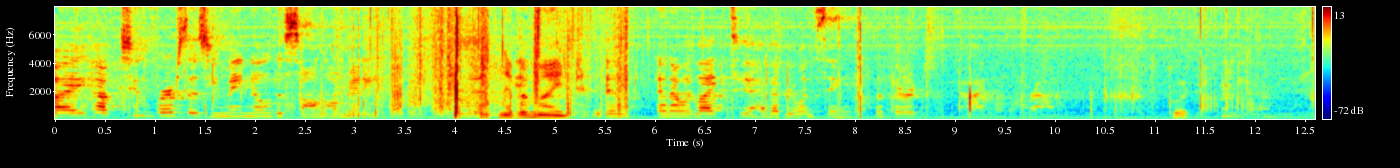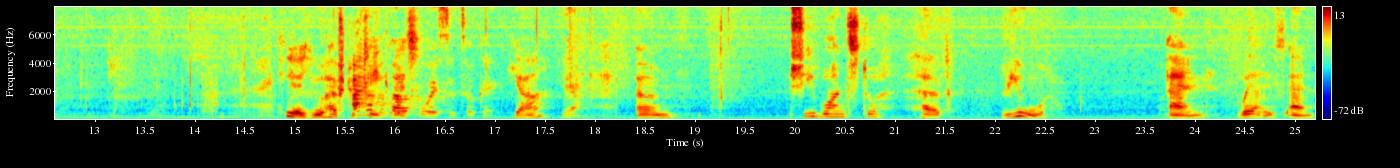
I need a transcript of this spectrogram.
I have two verses. You may know the song already. Oh, never mind. And, and I would like to have everyone sing the third time around. Good. Mm-hmm. Here, you have to I have a loud this. voice. It's okay. Yeah? Yeah. Um, she wants to have view. Anne, where is Anne?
